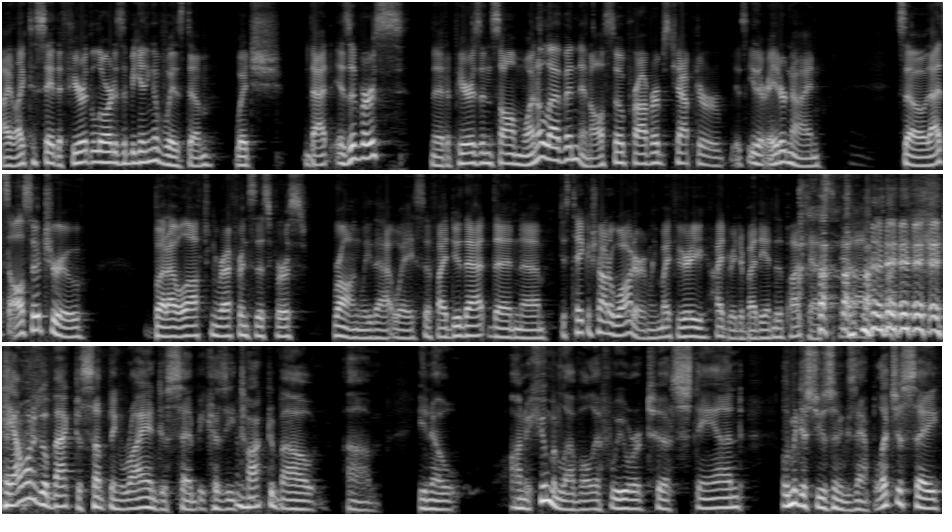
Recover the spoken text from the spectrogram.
I like to say the fear of the Lord is the beginning of wisdom, which that is a verse that appears in Psalm 111 and also Proverbs chapter it's either 8 or 9. So that's also true, but I will often reference this verse wrongly that way. So if I do that, then uh, just take a shot of water, and we might be very hydrated by the end of the podcast. hey, I want to go back to something Ryan just said because he mm-hmm. talked about, um, you know, on a human level, if we were to stand, let me just use an example. Let's just say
